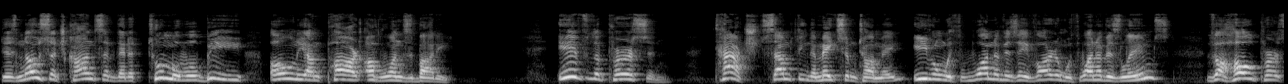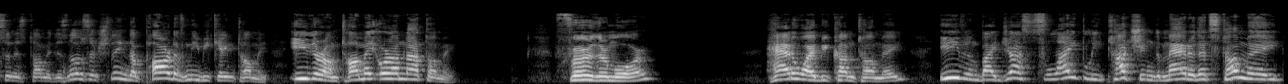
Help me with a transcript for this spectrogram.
There's no such concept that a tumah will be only on part of one's body. If the person touched something that makes him tummy, even with one of his avarim, with one of his limbs, the whole person is tummy. There's no such thing. The part of me became tummy. Either I'm tummy or I'm not tummy. Furthermore, how do I become tummy? Even by just slightly touching the matter that's tummy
